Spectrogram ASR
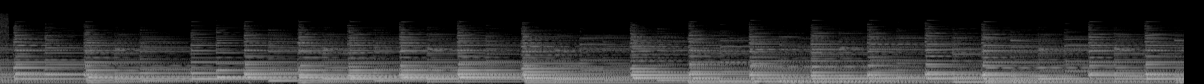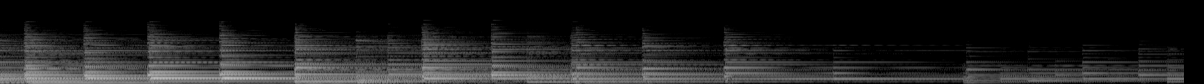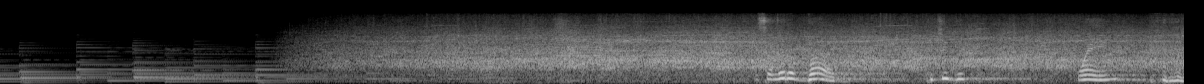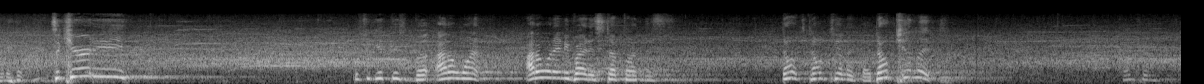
It's a little bug. Could you get Wayne? Security! Did you get this bug? I don't want, I don't want anybody to step on this. Don't, don't kill it though. Don't kill it. Don't kill it.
